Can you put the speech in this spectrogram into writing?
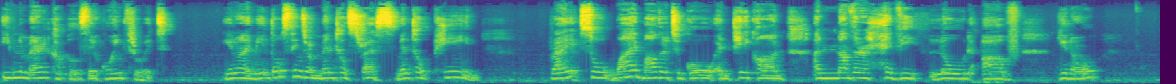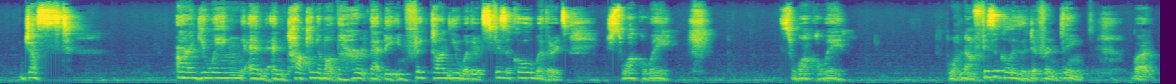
even the married couples, they're going through it. You know what I mean? Those things are mental stress, mental pain, right? So why bother to go and take on another heavy load of, you know, just arguing and, and talking about the hurt that they inflict on you, whether it's physical, whether it's just walk away. Just walk away. Well, now physical is a different thing, but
